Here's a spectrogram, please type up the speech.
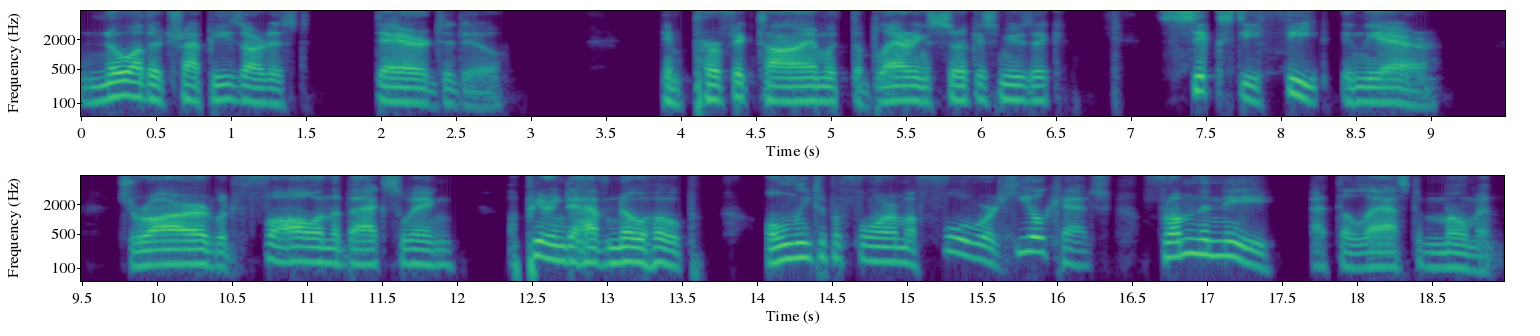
no other trapeze artist dared to do. In perfect time with the blaring circus music, 60 feet in the air, Gerard would fall on the backswing, appearing to have no hope, only to perform a forward heel catch from the knee at the last moment.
